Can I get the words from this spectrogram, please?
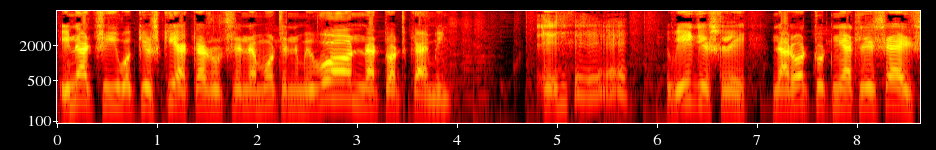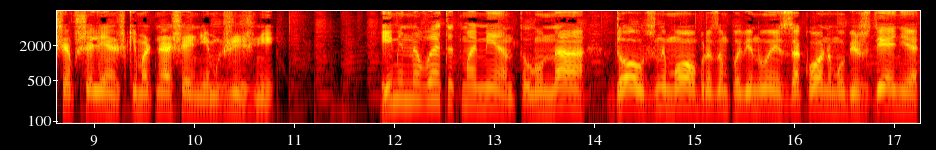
иначе его кишки окажутся намотанными вон на тот камень». Видишь ли, народ тут не отличается вселенским отношением к жизни. Именно в этот момент Луна, должным образом повинуясь законам убеждения,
